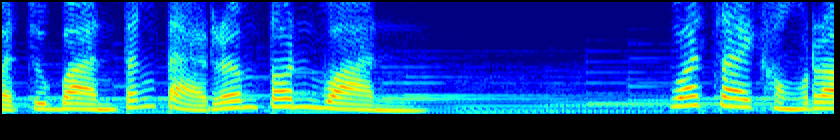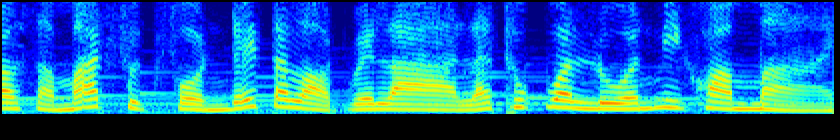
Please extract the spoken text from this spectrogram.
ปัจจุบันตั้งแต่เริ่มต้นวัน ว่าใจของเราสามารถฝึกฝนได้ตลอดเวลาและทุกวันล้วนมีความหมาย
